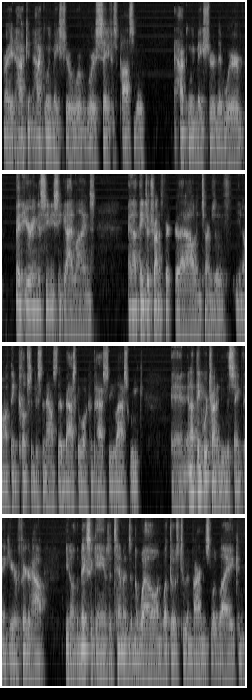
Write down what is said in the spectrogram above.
right? How can how can we make sure we're, we're as safe as possible? How can we make sure that we're adhering to CDC guidelines? And I think they're trying to figure that out in terms of, you know, I think Clemson just announced their basketball capacity last week. And and I think we're trying to do the same thing here, figuring out, you know, the mix of games, the Timmons and the well, and what those two environments look like. And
